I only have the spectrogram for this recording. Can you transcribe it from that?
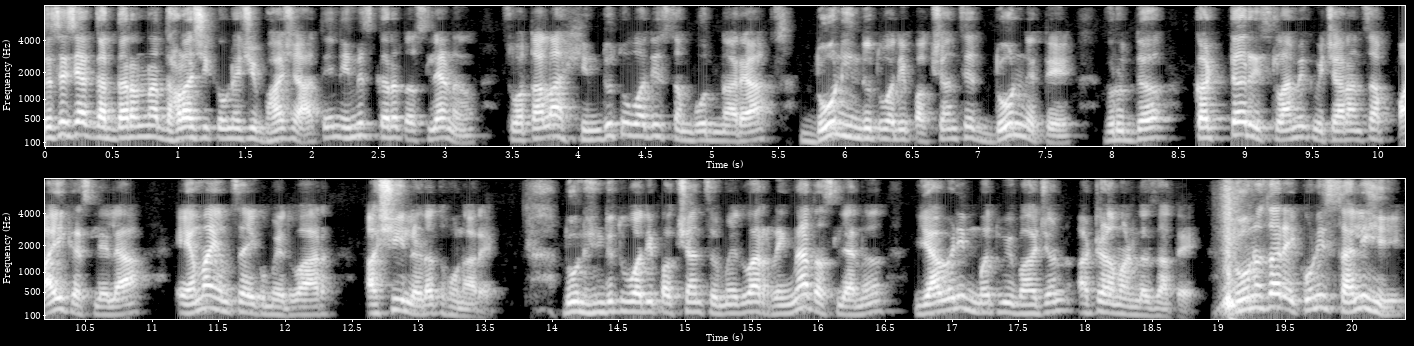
तसेच या गद्दारांना धडा शिकवण्याची भाषा ते नेहमीच करत असल्यानं स्वतःला हिंदुत्ववादी संबोधणाऱ्या दोन हिंदुत्ववादी पक्षांचे दोन नेते विरुद्ध कट्टर इस्लामिक विचारांचा पाईक असलेल्या एम आय एमचा एक उमेदवार अशी लढत होणार आहे. दोन हिंदुत्ववादी पक्षांचे उमेदवार रिंगणात असल्यानं यावेळी मतविभाजन अटळ मानलं जात आहे दोन हजार एकोणीस सालीही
